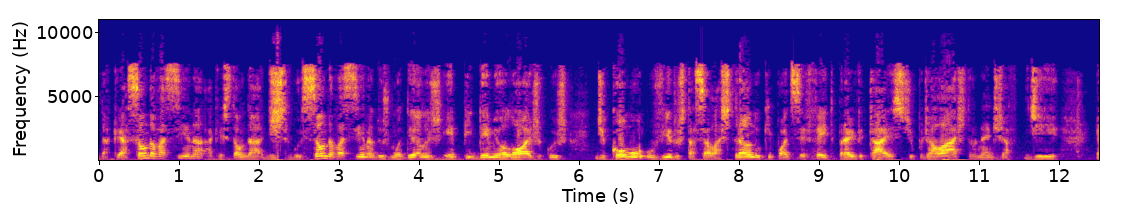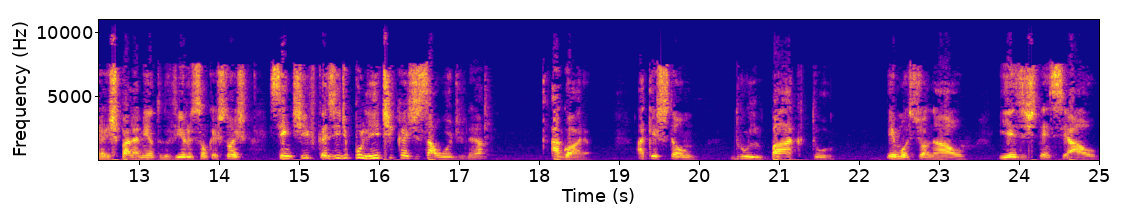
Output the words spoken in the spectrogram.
da criação da vacina, a questão da distribuição da vacina, dos modelos epidemiológicos, de como o vírus está se alastrando, o que pode ser feito para evitar esse tipo de alastro, né, de, de é, espalhamento do vírus, são questões científicas e de políticas de saúde. Né? Agora, a questão do impacto emocional e existencial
